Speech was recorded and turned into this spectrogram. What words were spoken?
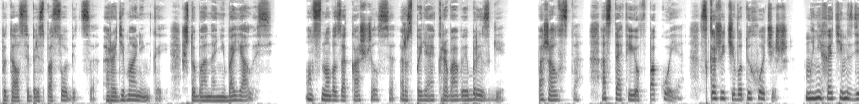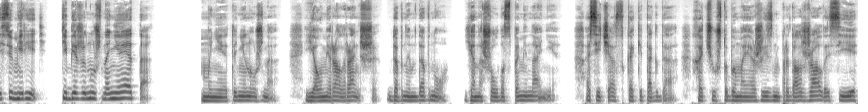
Пытался приспособиться ради маленькой, чтобы она не боялась. Он снова закашлялся, распыляя кровавые брызги. «Пожалуйста, оставь ее в покое. Скажи, чего ты хочешь. Мы не хотим здесь умереть. Тебе же нужно не это». «Мне это не нужно. Я умирал раньше, давным-давно. Я нашел воспоминания. А сейчас, как и тогда, хочу, чтобы моя жизнь продолжалась и...»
